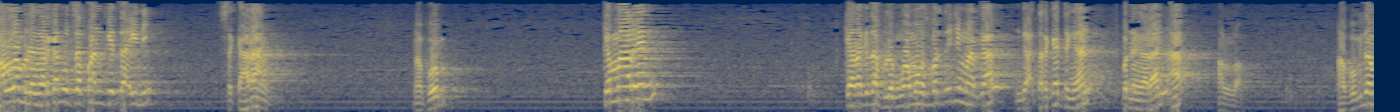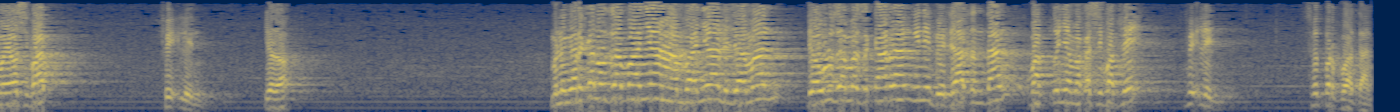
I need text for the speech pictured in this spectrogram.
Allah mendengarkan ucapan kita ini sekarang. Ngapum? Kemarin karena kita belum ngomong seperti ini maka nggak terkait dengan pendengaran Allah. Apa itu namanya sifat fi'lin. Ya toh? Mendengarkan ucapannya hambanya di zaman dahulu sama sekarang ini beda tentang waktunya maka sifat fi, fi'lin. Sifat perbuatan.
